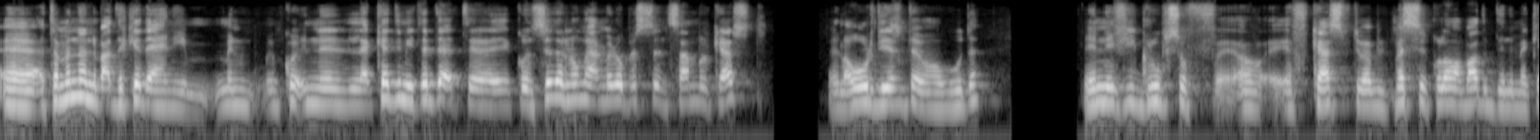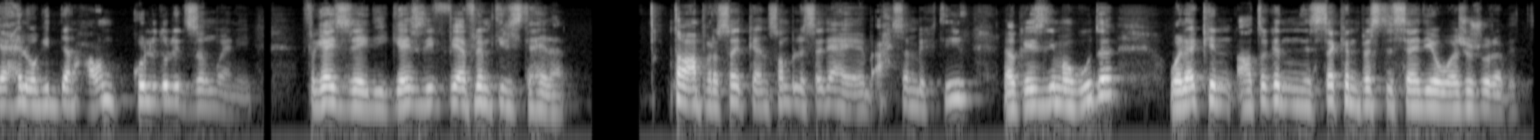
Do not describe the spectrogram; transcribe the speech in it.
أتمنى إن بعد كده يعني من إن ال Academy تبدأ ت consider إن هم يعملوا best ensemble cast ال award دي لازم تبقى موجودة. لأن في groups of of cast بتبقى بتمثل كلها مع بعض بديناميكيه حلوة جدا حرام كل دول يتظلموا يعني. في جايزه زي دي الجايزه دي في أفلام كتير تستاهلها طبعا Parasite ك ensemble السنة دي هيبقى أحسن بكتير لو الجايزه دي موجودة ولكن أعتقد إن ال second best السنة دي هو Jojo Rabbit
